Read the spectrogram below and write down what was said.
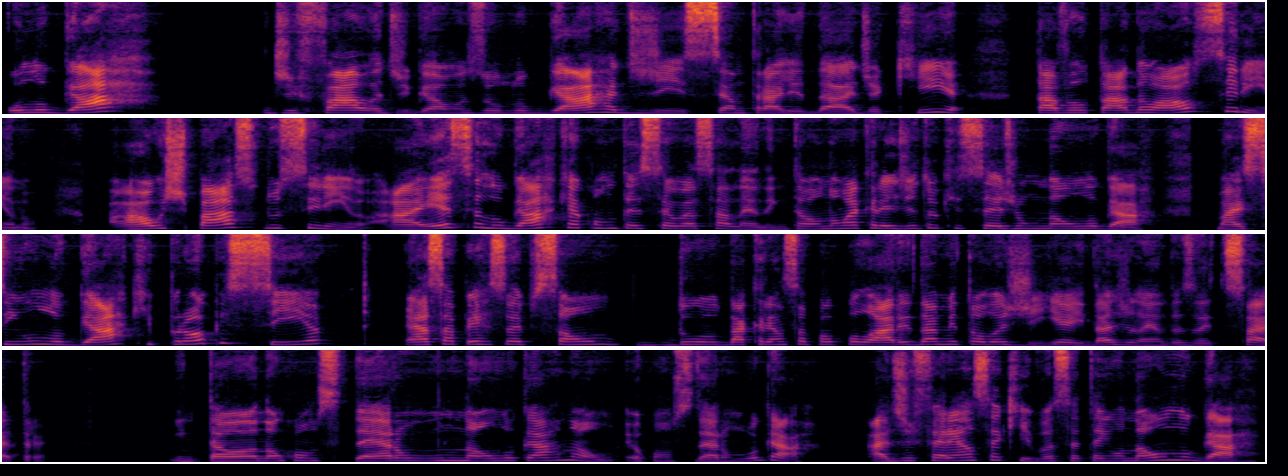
o lugar de fala, digamos, o lugar de centralidade aqui está voltado ao Cirino, ao espaço do Cirino, a esse lugar que aconteceu essa lenda. Então, não acredito que seja um não lugar, mas sim um lugar que propicia essa percepção do, da crença popular e da mitologia e das lendas, etc. Então, eu não considero um não lugar, não. Eu considero um lugar. A diferença é que você tem um não lugar,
